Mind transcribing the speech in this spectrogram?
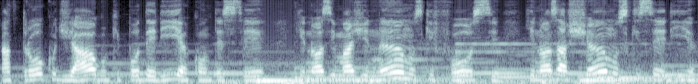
a troco de algo que poderia acontecer, que nós imaginamos que fosse, que nós achamos que seria.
